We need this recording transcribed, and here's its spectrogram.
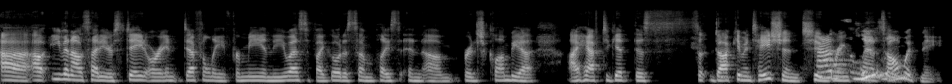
uh, even outside of your state, or in, definitely for me in the U.S., if I go to some place in um, British Columbia, I have to get this documentation to Absolutely. bring plants home with me.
